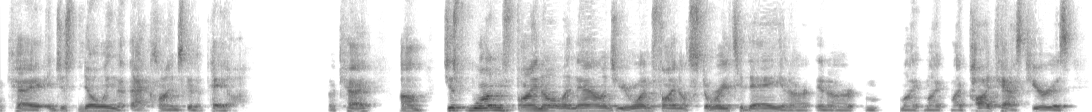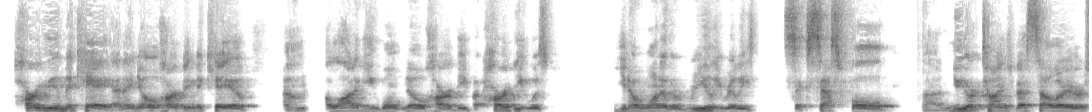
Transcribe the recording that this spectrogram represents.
Okay. And just knowing that that climb's going to pay off. Okay. Um, just one final analogy or one final story today in our, in our, my, my, my podcast here is Harvey Mackay, And I know Harvey Mackay, um, a lot of you won't know Harvey, but Harvey was, you know, one of the really, really successful uh, New York Times bestsellers,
